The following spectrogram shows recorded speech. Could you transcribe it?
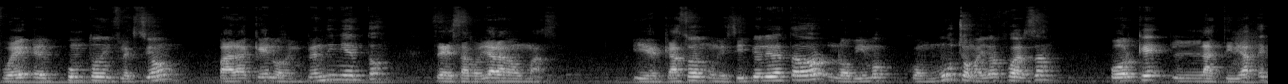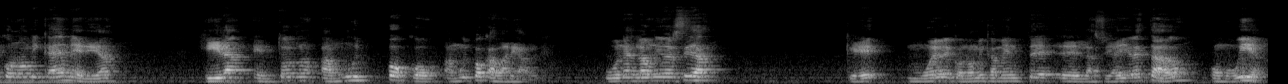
fue el punto de inflexión para que los emprendimientos se desarrollaran aún más. Y el caso del municipio Libertador lo vimos con mucho mayor fuerza porque la actividad económica de Mérida gira en torno a muy, poco, a muy pocas variables. Una es la universidad, que mueve económicamente eh, la ciudad y el Estado, o movía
